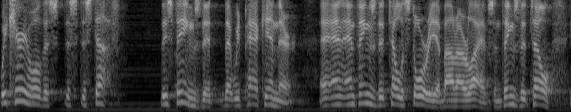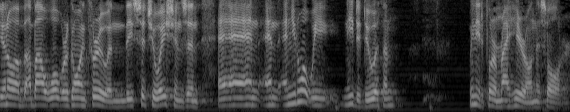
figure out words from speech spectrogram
we carry all this, this, this stuff, these things that, that we pack in there. And, and, things that tell a story about our lives and things that tell you know about what we're going through and these situations and and and and you know what we need to do with them we need to put them right here on this altar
